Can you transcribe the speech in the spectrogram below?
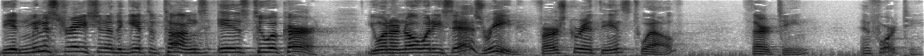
the administration of the gift of tongues is to occur. You want to know what he says? Read 1 Corinthians 12, 13, and 14.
